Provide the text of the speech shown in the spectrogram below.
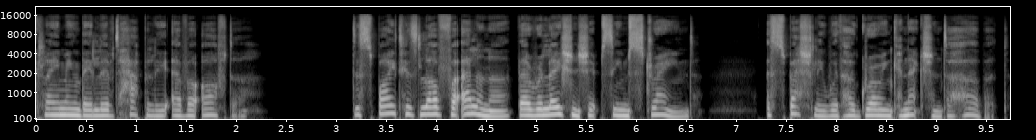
claiming they lived happily ever after. Despite his love for Eleanor, their relationship seems strained, especially with her growing connection to Herbert.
